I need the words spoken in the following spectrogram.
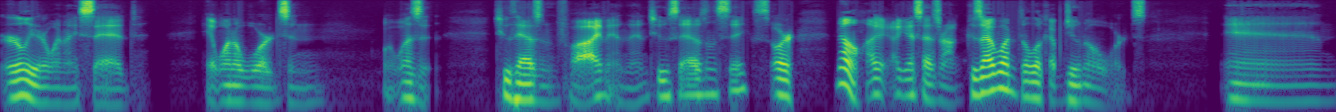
earlier when I said it won awards in, what was it, 2005 and then 2006? Or, no, I, I guess I was wrong because I wanted to look up Juno Awards. And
